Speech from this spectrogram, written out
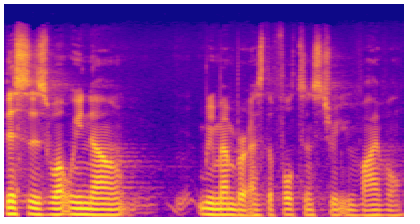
this is what we now remember as the Fulton Street Revival.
